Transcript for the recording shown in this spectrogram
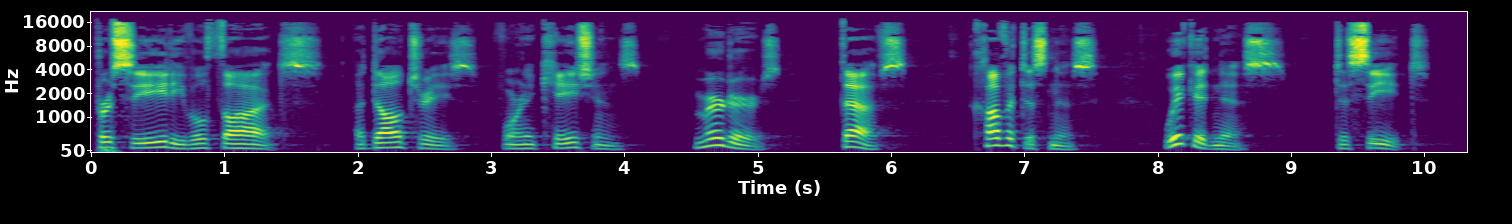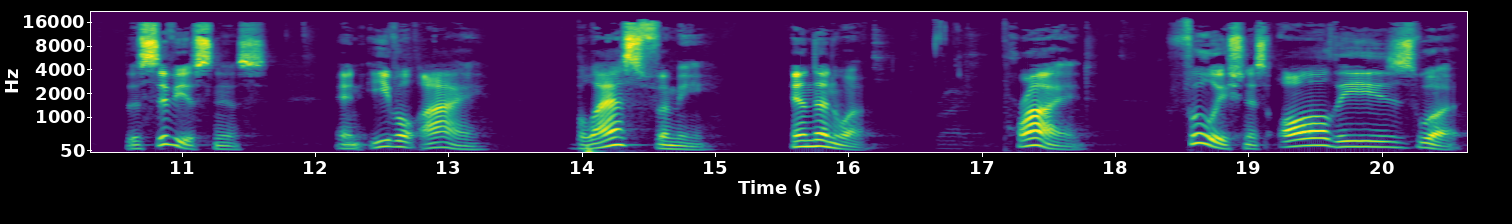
proceed evil thoughts, adulteries, fornications, murders, thefts, covetousness, wickedness, deceit, lasciviousness, an evil eye, blasphemy, and then what? Pride. Foolishness. All these what?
